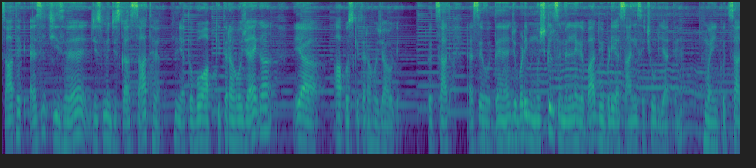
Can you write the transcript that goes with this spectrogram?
साथ एक ऐसी चीज़ है जिसमें जिसका साथ है, या तो वो आपकी तरह हो जाएगा, या आप उसकी तरह हो जाओगे। कुछ साथ ऐसे होते हैं जो बड़ी मुश्किल से मिलने के बाद भी बड़ी आसानी से छूट जाते हैं। वहीं कुछ साथ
